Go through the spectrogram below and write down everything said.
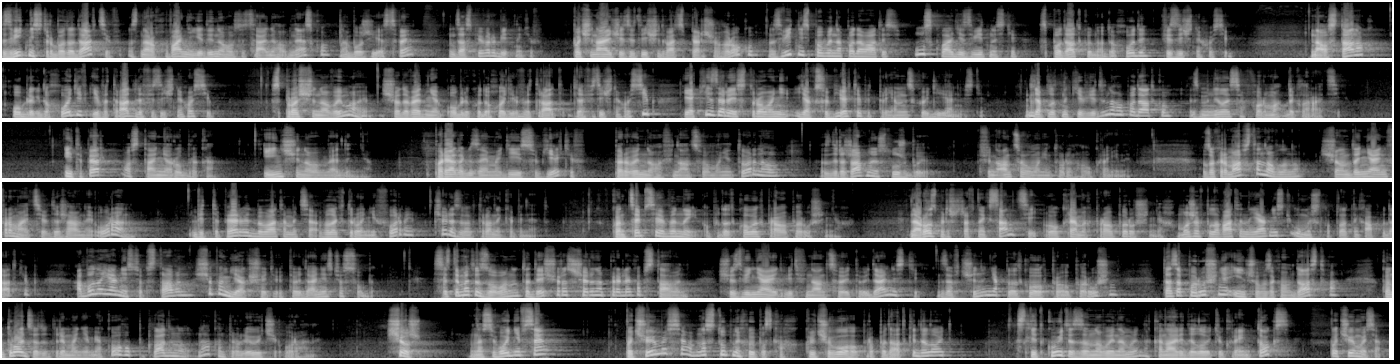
Звітність роботодавців з нарахування єдиного соціального внеску або ж ЄСВ за співробітників. Починаючи з 2021 року, звітність повинна подаватись у складі звітності з податку на доходи фізичних осіб. Наостанок облік доходів і витрат для фізичних осіб. Спрощено вимоги щодо ведення обліку доходів витрат для фізичних осіб, які зареєстровані як суб'єкти підприємницької діяльності. Для платників єдиного податку змінилася форма декларації. І тепер остання рубрика інші нововведення. Порядок взаємодії суб'єктів первинного фінансового моніторингу з Державною службою фінансового моніторингу України. Зокрема, встановлено, що надання інформації в державний орган відтепер відбуватиметься в електронній формі через електронний кабінет. Концепція вини у податкових правопорушеннях. На розмір штрафних санкцій у окремих правопорушеннях може впливати наявність умислу платника податків або наявність обставин, що пом'якшують відповідальність особи. Систематизовано та дещо розширено перелік обставин, що звільняють від фінансової відповідальності за вчинення податкових правопорушень та за порушення іншого законодавства, контроль за дотриманням якого покладено на контролюючі органи. Що ж, на сьогодні все. Почуємося в наступних випусках ключового про податки Deloitte. Слідкуйте за новинами на каналі Deloitte Ukraine Talks. Почуємося!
